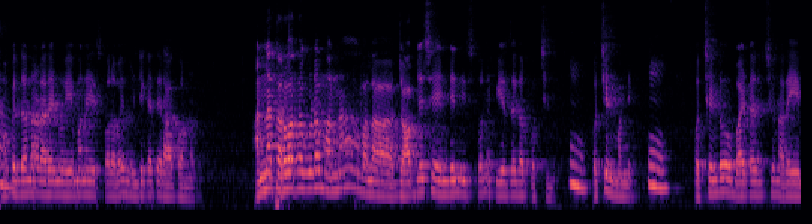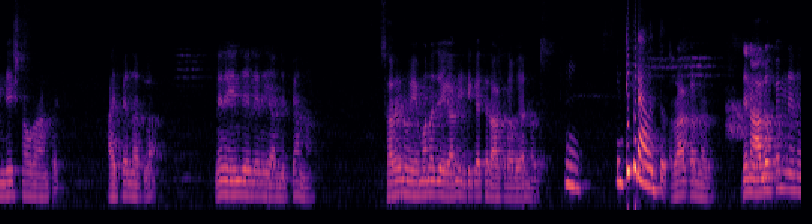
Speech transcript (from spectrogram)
మా పెద్దన్నాడు అరే నువ్వు ఏమన్నా వేసుకోరా నువ్వు ఇంటికి అయితే రాకు అన్నాడు. అన్న తర్వాత కూడా మా అన్న వాళ్ళ జాబ్ చేసే ఎండిని తీసుకొని పిఎస్ దగ్గరకు వచ్చింది వచ్చిండు మళ్ళీ. వచ్చిండు బయట నిల్చుండు. అరే ఏం చేసినావురా? అంటే అయిపోయింది అట్లా నేను ఏం చేయలేను అని చెప్పి అన్న. సరే నువ్వు ఏమన్నా చేయ కానీ ఇంటికి అయితే రాకురా భయ్ అన్నాడు. ఇంటికి రావద్దు. రాకన్నాడు నేను ఆ లోపం నేను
